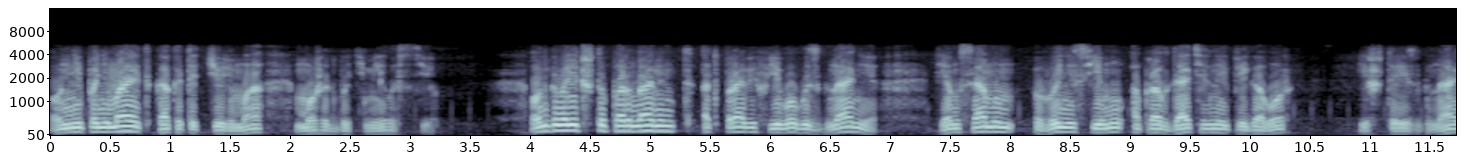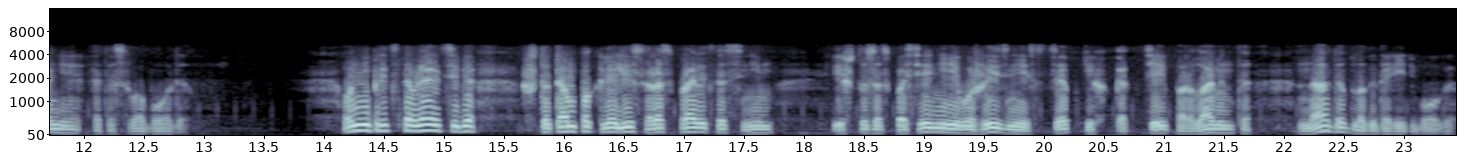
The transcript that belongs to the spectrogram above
Он не понимает, как эта тюрьма может быть милостью. Он говорит, что парламент, отправив его в изгнание, тем самым вынес ему оправдательный приговор, и что изгнание — это свобода. Он не представляет себе, что там поклялись расправиться с ним, и что за спасение его жизни из цепких когтей парламента надо благодарить Бога.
